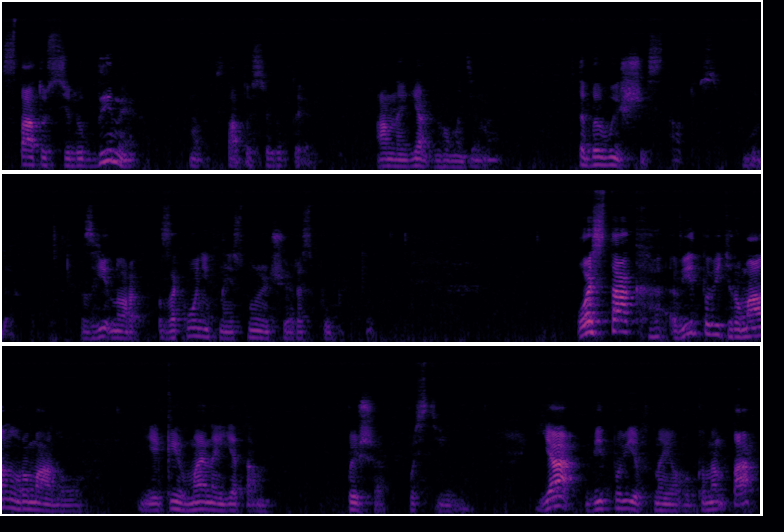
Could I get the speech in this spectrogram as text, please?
в статусі людини, ну, в статусі людини, а не як громадянина, в тебе вищий статус буде згідно законів неіснуючої республіки. Ось так відповідь Роману Романову, який в мене є там, пише постійно. Я відповів на його коментар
